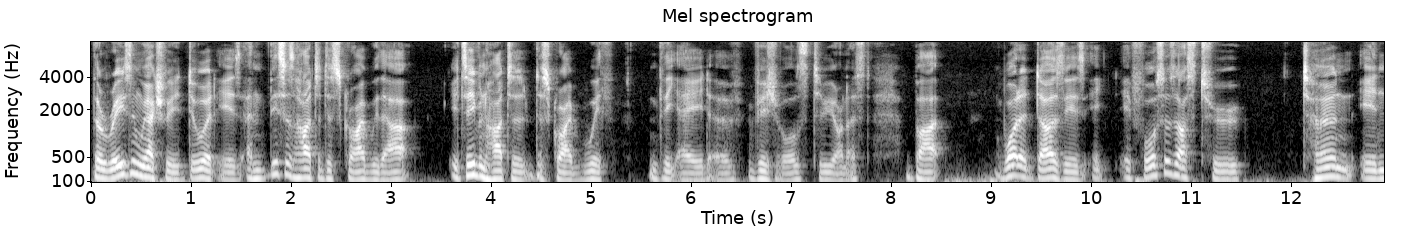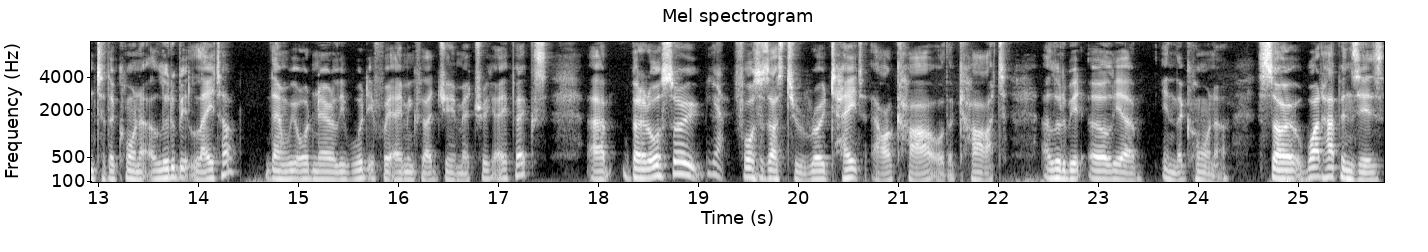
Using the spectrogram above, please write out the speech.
the reason we actually do it is, and this is hard to describe without. It's even hard to describe with the aid of visuals, to be honest. But what it does is it, it forces us to turn into the corner a little bit later than we ordinarily would if we're aiming for that geometric apex. Uh, but it also Yeah. forces us to rotate our car or the cart a little bit earlier in the corner. So what happens is,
